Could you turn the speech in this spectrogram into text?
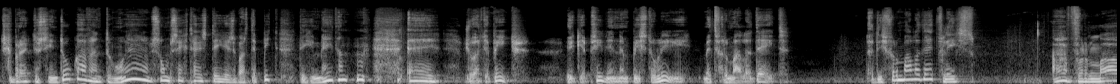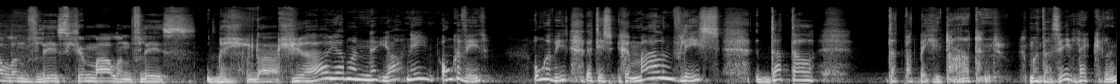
gebruikt de Sint ook af en toe. Hè? Soms zegt hij tegen Zwarte Piet, tegen mij dan. hm, eh, Zwarte Piet, ik heb zin in een pistolet met vermalen Dat is vermalen vlees. ah, vermalen vlees, gemalen vlees. Vandaar. Ja, ja, maar nee, ja, nee, ongeveer. Ongeveer. Het is gemalen vlees dat al dat wat begint te rotten. Maar dat is heel lekker, hè?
